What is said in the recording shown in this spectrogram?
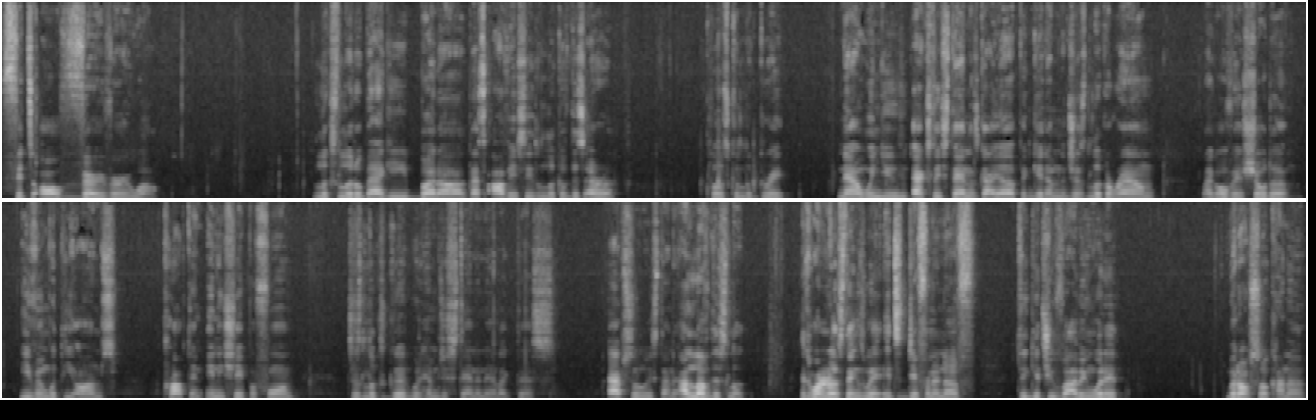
Fits all very, very well. Looks a little baggy, but uh, that's obviously the look of this era. Clothes could look great. Now, when you actually stand this guy up and get him to just look around, like over his shoulder, even with the arms propped in any shape or form, just looks good with him just standing there like this. Absolutely stunning. I love this look. It's one of those things where it's different enough to get you vibing with it, but also kind of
